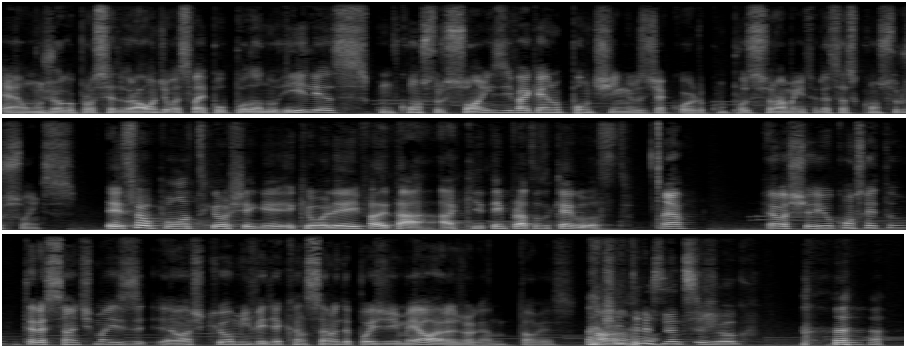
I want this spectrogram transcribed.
É um jogo procedural onde você vai populando ilhas com construções e vai ganhando pontinhos de acordo com o posicionamento dessas construções. Esse foi o ponto que eu cheguei, que eu olhei e falei, tá, aqui tem pra tudo que é gosto. É, eu achei o conceito interessante, mas eu acho que eu me veria cansando depois de meia hora jogando, talvez. Achei Ah, interessante esse jogo.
